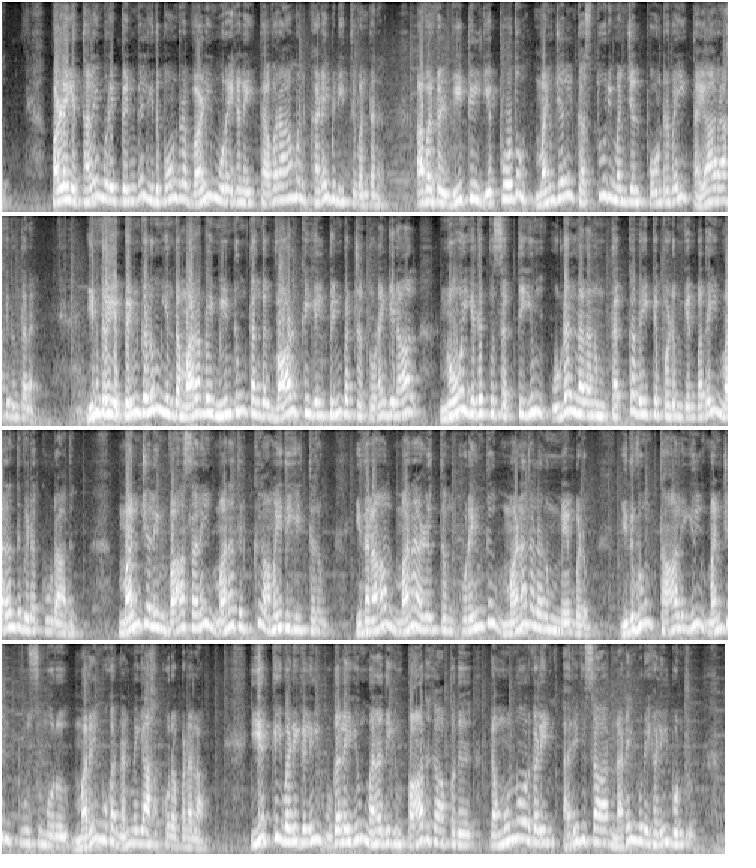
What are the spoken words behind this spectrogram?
பழைய தலைமுறை பெண்கள் இது போன்ற வழிமுறைகளை தவறாமல் கடைபிடித்து வந்தனர். அவர்கள் வீட்டில் எப்போதும் மஞ்சள் கஸ்தூரி மஞ்சள் போன்றவை தயாராக இருந்தன. இன்றைய பெண்களும் இந்த மரபை மீண்டும் தங்கள் வாழ்க்கையில் பின்பற்ற தொடங்கினால் நோய் எதிர்ப்பு சக்தியும் உடல் நலனும் தக்க வைக்கப்படும் என்பதை மறந்துவிடக்கூடாது மஞ்சளின் வாசனை மனதிற்கு அமைதியை தரும். இதனால் மன அழுத்தம் குறைந்து மனநலனும் மேம்படும். இதுவும் தாலியில் மஞ்சள் பூசும் ஒரு மறைமுக நன்மையாக கூறப்படலாம். இயற்கை வழிகளில் உடலையும் மனதையும் பாதுகாப்பது நம் முன்னோர்களின் அறிவுசார் நடைமுறைகளில் ஒன்று.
